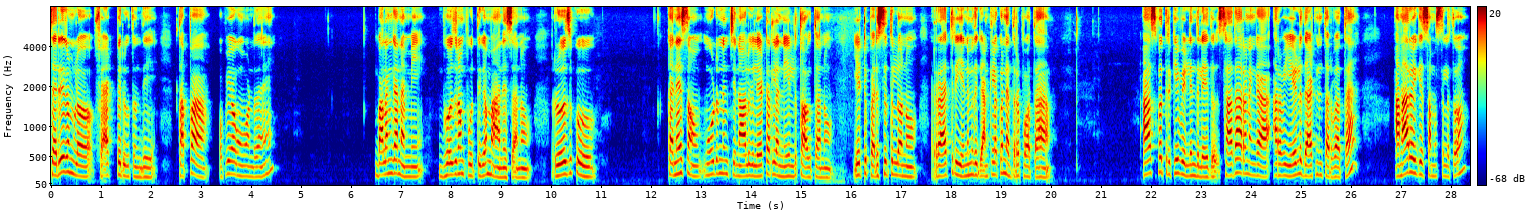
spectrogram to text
శరీరంలో ఫ్యాట్ పెరుగుతుంది. తప్ప ఉపయోగం ఉండదని బలంగా నమ్మి భోజనం పూర్తిగా మానేశాను. రోజుకు కనీసం మూడు నుంచి నాలుగు లీటర్ల నీళ్ళు తాగుతాను. ఎట్టి పరిస్థితుల్లోనూ రాత్రి ఎనిమిది గంటలకు నిద్రపోతా. ఆసుపత్రికి వెళ్ళింది లేదు. సాధారణంగా అరవై ఏళ్ళు దాటిన తర్వాత అనారోగ్య సమస్యలతో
